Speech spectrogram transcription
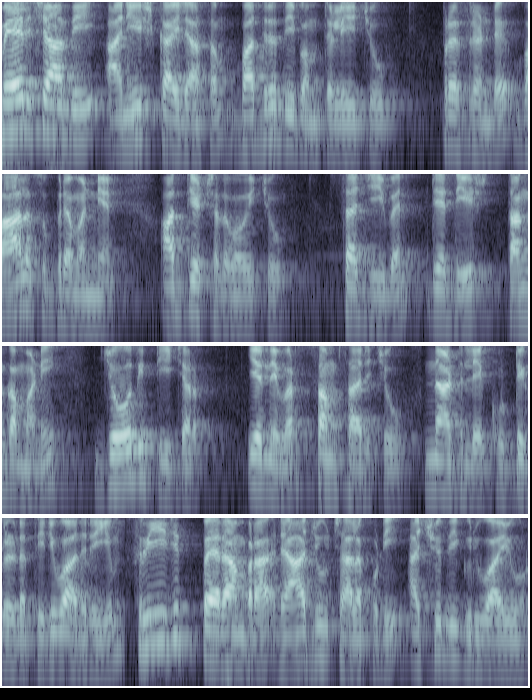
മേൽശാന്തി അനീഷ് കൈലാസം ഭദ്രദീപം തെളിയിച്ചു. പ്രസിഡന്റ് ബാലസുബ്രഹ്മണ്യൻ അധ്യക്ഷത വഹിച്ചു. സജീവൻ രതീഷ് തങ്കമണി ജ്യോതി ടീച്ചർ എന്നിവർ സംസാരിച്ചു. നാട്ടിലെ കുട്ടികളുടെ തിരുവാതിരയും ശ്രീജിത്ത് പേരാമ്പ്ര രാജു ചാലക്കുടി അശ്വതി ഗുരുവായൂർ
